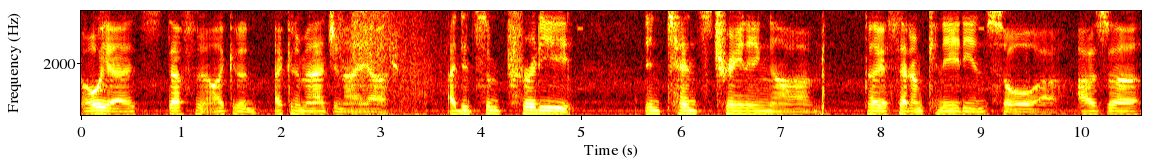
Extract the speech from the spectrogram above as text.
Oh yeah, it's definitely. I can I can imagine. I uh, I did some pretty intense training. Um, like I said, I'm Canadian, so uh, I was uh,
